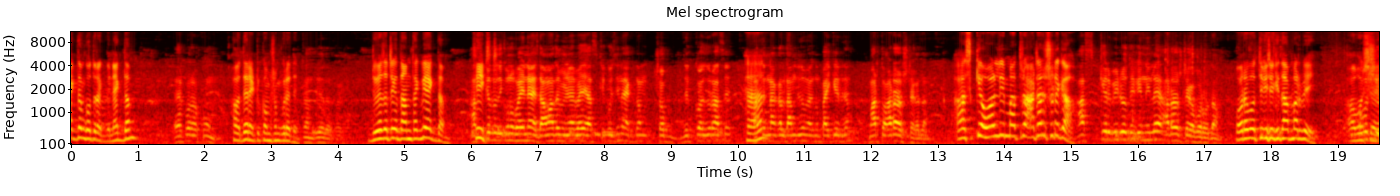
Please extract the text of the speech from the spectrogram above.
একদম কত রাখবেন? একদম? কম? হ্যাঁ দেন একটু কম সম করে দেন। দুই হাজার টাকা দাম থাকবে একদম? ঠিক আজকে যদি কোনো ভাই নাই দামাদামি নাই ভাই আজকে কইছি না একদম সব যে কয় জোড়া আছে হ্যাঁ। হাতের নাকাল দাম দিলাম একদম পাইকারি দাম। মাত্র আঠারোশো টাকা দাম। আজকে অনলি মাত্র আঠারোশো টাকা। আজকের ভিডিও থেকে নিলে আঠারোশো টাকা বড় দাম। পরবর্তী বিষয়ে কি দাম বাড়বে? অবশ্যই,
